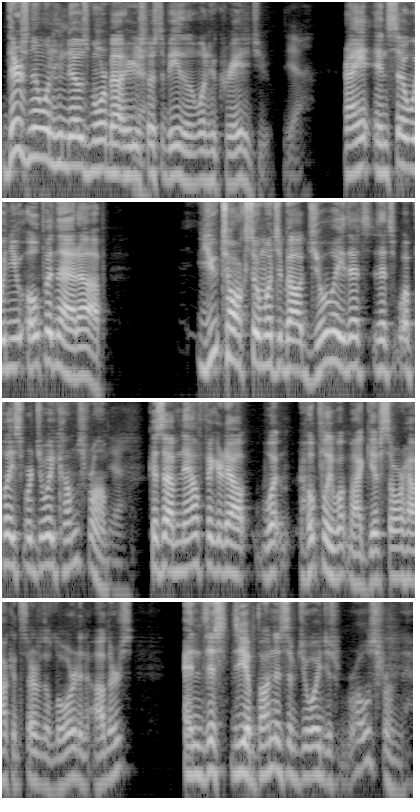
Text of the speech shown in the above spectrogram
There's no one who knows more about who you're supposed to be than the one who created you Yeah. Right? And so when you open that up, you talk so much about joy. That's that's a place where joy comes from. Yeah. Because I've now figured out what, hopefully, what my gifts are, how I can serve the Lord and others, and just the abundance of joy just rolls from that.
